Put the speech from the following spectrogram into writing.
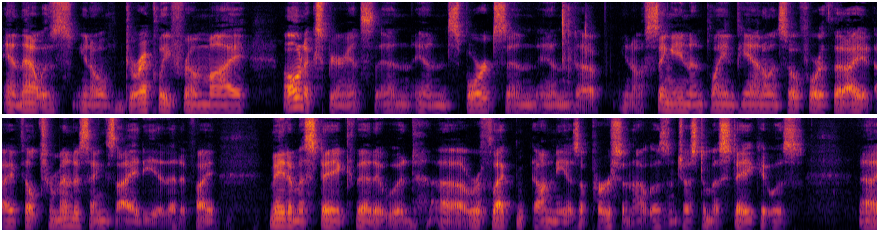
and that was, you know, directly from my own experience in, in sports and, and uh, you know, singing and playing piano and so forth that I, I felt tremendous anxiety that if I made a mistake that it would uh, reflect on me as a person. It wasn't just a mistake. It was uh,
